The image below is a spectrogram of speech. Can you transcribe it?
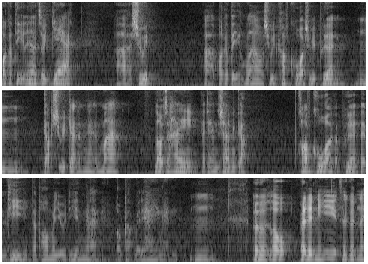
ปกติเนี่ยเราจะแยกอ่าชีวิตอ่าปกติของเราชีวิตครอบครัวชีวิตเพื่อนอืมกับชีวิตการทำงานมาก เราจะให้ attention กับ ครอบครัวกับเพื่อนเต็มที่ แต่พอมาอยู่ที่ทำงานเนี่ยเรากลับไม่ได้ให้อย่างนั้นอืมเออแล้วประเด็นนี้ถ้าเกิดใน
